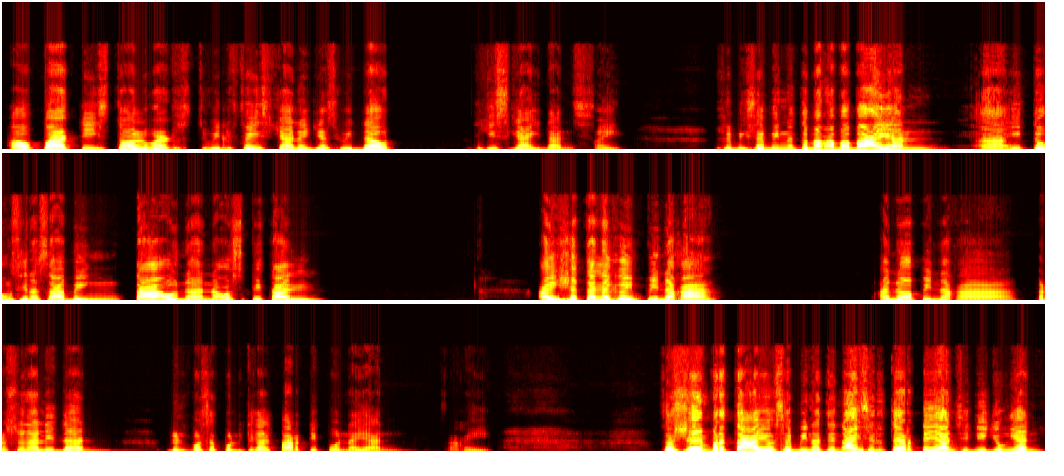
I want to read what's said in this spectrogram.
how party stalwarts will face challenges without his guidance. Okay. So, ibig sabihin nito mga kababayan, uh, itong sinasabing tao na na-hospital, ay siya talaga yung pinaka, ano, pinaka personalidad dun po sa political party po na yan. Okay. So, syempre tayo, sabihin natin, ay, si Duterte yan, si Digong yan.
